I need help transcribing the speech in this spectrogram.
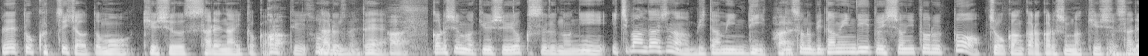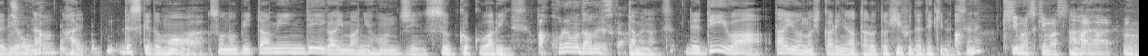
れとくっついちゃうともう吸収されないとかってなるので、ねはい、カルシウムの吸収を良くするのに一番大事なのはビタミン D、はい、でそのビタミン D と一緒に取ると腸管からカルシウムが吸収されるようになる、はい、ですけども、はい、そのビタミン D が今日本人すっごく悪いんですよ。あこれもダメですか？ダメなんです。で D は太陽の光に当たると皮膚でできるんですよね。聞きます聞きます、はい、はいはい、うん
